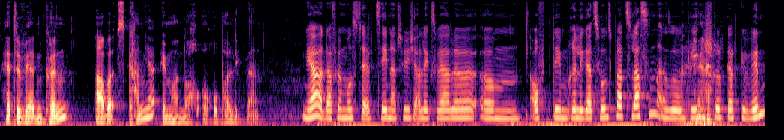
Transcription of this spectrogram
hätte werden können. Aber es kann ja immer noch Europa League werden. Ja, dafür muss der FC natürlich Alex Werle ähm, auf dem Relegationsplatz lassen, also gegen Stuttgart gewinnen.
